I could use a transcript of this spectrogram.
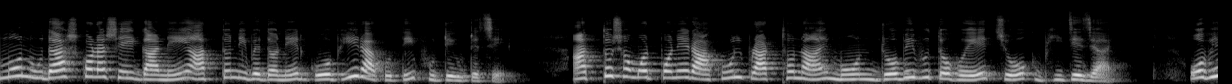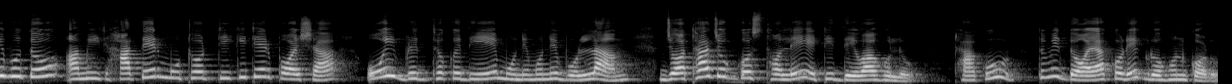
মন উদাস করা সেই গানে আত্মনিবেদনের গভীর আকুতি ফুটে উঠেছে। আত্মসমর্পণের আকুল প্রার্থনায় মন দ্রবীভূত হয়ে চোখ ভিজে যায়। অভিভূত আমি হাতের মুঠোর টিকিটের পয়সা ওই বৃদ্ধকে দিয়ে মনে মনে বললাম, যথাযোগ্য স্থলে এটি দেওয়া হলো। ঠাকুর, তুমি দয়া করে গ্রহণ করো।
